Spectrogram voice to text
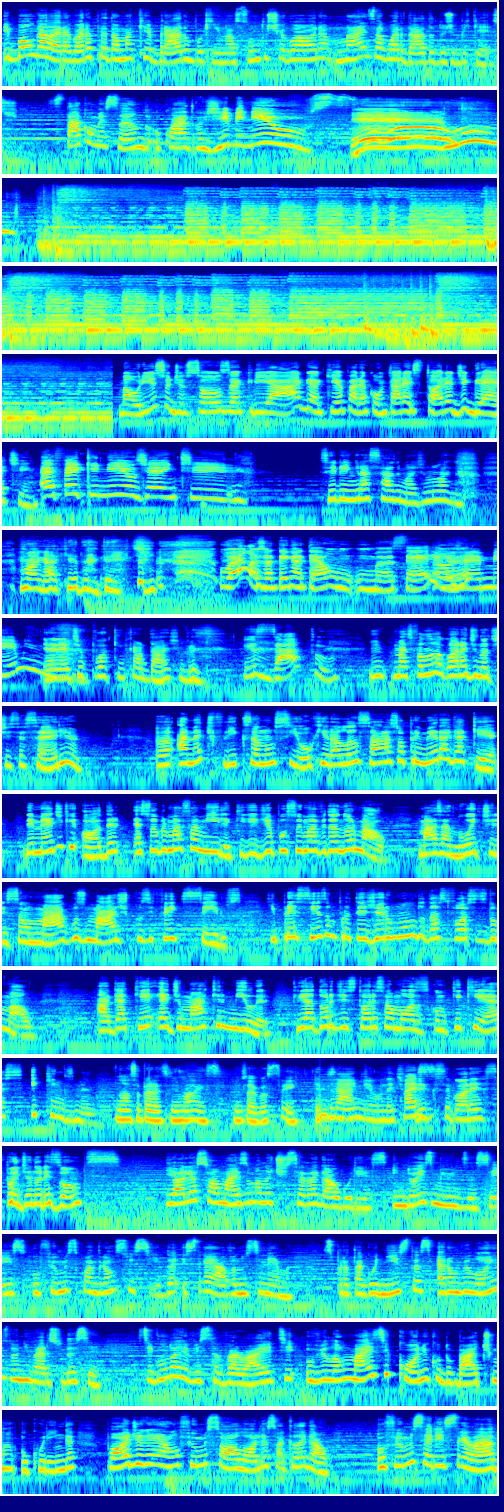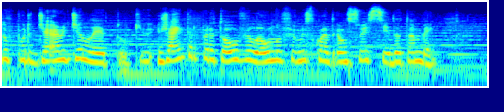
E bom, galera, agora para dar uma quebrada um pouquinho no assunto, chegou a hora mais aguardada do Gibicast. Está começando o quadro Gibi News! Ê, uhul. Maurício de Souza cria a HQ para contar a história de Gretchen. É fake news, gente! Seria engraçado, imagina uma, uma HQ da Gretchen. Ué, ela já tem até um- uma série, Ela né? já é meme. Ela é tipo a Kim Kardashian. Exato. Mas falando agora de notícia séria, ah, a Netflix anunciou que irá lançar a sua primeira HQ. The Magic Order é sobre uma família que de dia possui uma vida normal, mas à noite eles são magos, mágicos e feiticeiros que precisam proteger o mundo das forças do mal. A HQ é de Mark Miller, criador de histórias famosas como Kick-Ass e Kingsman. Nossa, parece demais. Já gostei. Exato. Também, meu, Netflix agora é expandindo horizontes. E olha só mais uma notícia legal, gurias. Em 2016, o filme Esquadrão Suicida estreava no cinema. Os protagonistas eram vilões do universo DC. Segundo a revista Variety, o vilão mais icônico do Batman, o Coringa, pode ganhar um filme solo. Olha só que legal. O filme seria estrelado por Jared Leto, que já interpretou o vilão no filme Esquadrão Suicida também.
